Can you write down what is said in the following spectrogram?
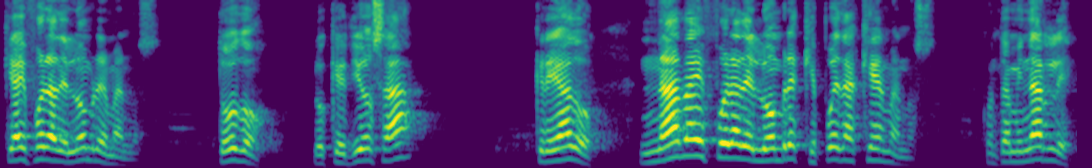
¿Qué hay fuera del hombre, hermanos? Todo lo que Dios ha creado. Nada hay fuera del hombre que pueda, ¿qué, hermanos? Contaminarle.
